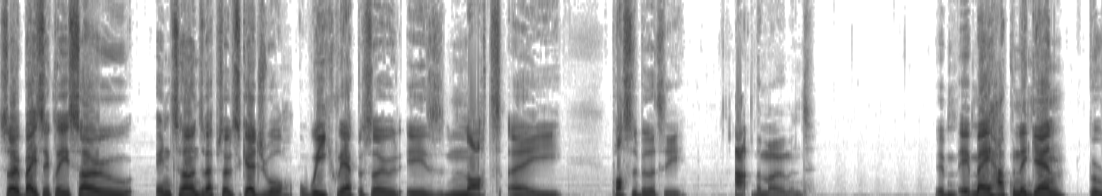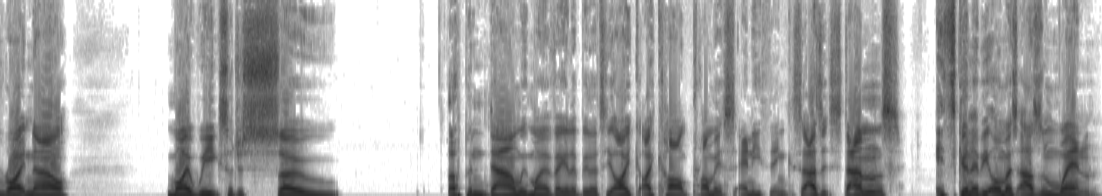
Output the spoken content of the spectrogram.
so basically, so in terms of episode schedule, a weekly episode is not a possibility at the moment. It, it may happen again, but right now, my weeks are just so up and down with my availability. I, I can't promise anything. So as it stands, it's going to be almost as and when.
